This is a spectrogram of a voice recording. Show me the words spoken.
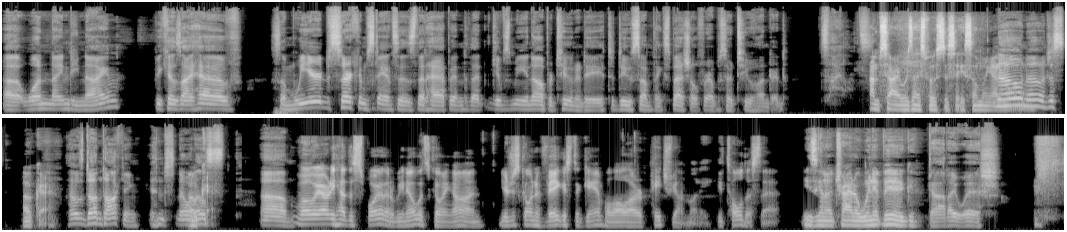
uh, 199, because I have some weird circumstances that happened that gives me an opportunity to do something special for episode 200. Silence. I'm sorry, was I supposed to say something? I no, no, just Okay. I was done talking, and no one Okay. else. Um, Well, we already had the spoiler. We know what's going on. You're just going to Vegas to gamble all our Patreon money. You told us that. He's gonna try to win it big. God, I wish.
